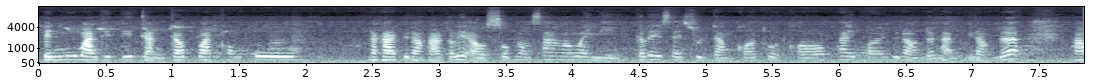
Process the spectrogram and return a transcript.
เป็นหมู่บ้านที่ติดกันกับวัดของปู นะคะพี่น้องคะก็เลยเอาศพน้องซ่ายมาไว้นี่ก็เลยใส่ชุดดำขอโทษขออภัยพ่อแม่พี่น้องเด้อค่ะพี่น้องเด้อเอา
